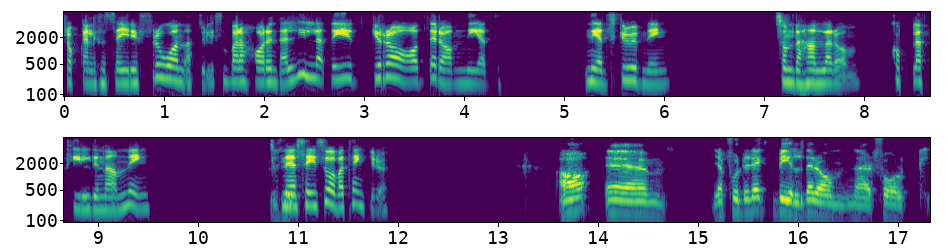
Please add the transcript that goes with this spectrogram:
klockan liksom säger ifrån, att du liksom bara har den där lilla, det är grader av ned, nedskruvning som det handlar om, kopplat till din andning. När jag säger så, vad tänker du? Ja, ehm, jag får direkt bilder om när folk,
